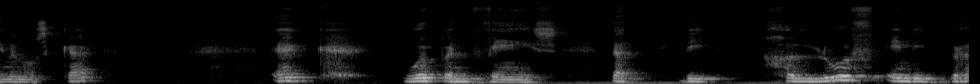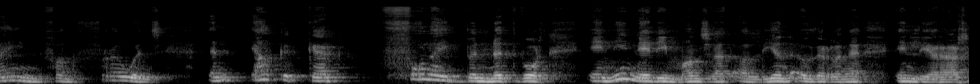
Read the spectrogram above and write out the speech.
En in ons kerk ek hoop en wens dat die geloof en die brein van vrouens in elke kerk voluit benut word en nie net die mans wat alleen ouderlinge en leraars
